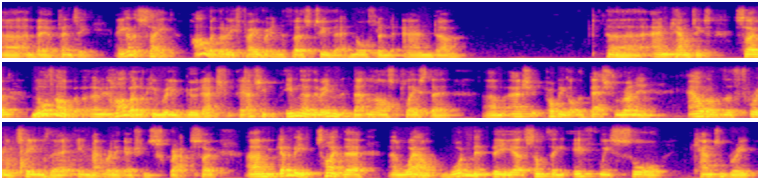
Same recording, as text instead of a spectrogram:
uh, and Bay of Plenty. And you've got to say, Harbour got to be favourite in the first two there, Northland and um, uh, and counties. So North Harbour, I mean, Harbour looking really good actually. Actually, even though they're in that last place there, um, actually probably got the best run in out of the three teams there in that relegation scrap. So um, going to be tight there. And wow, wouldn't it be uh, something if we saw Canterbury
